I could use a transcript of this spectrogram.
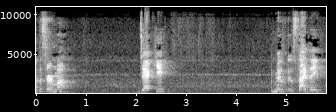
Cima da sua irmã. Jack. Meu Deus, sai daí.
